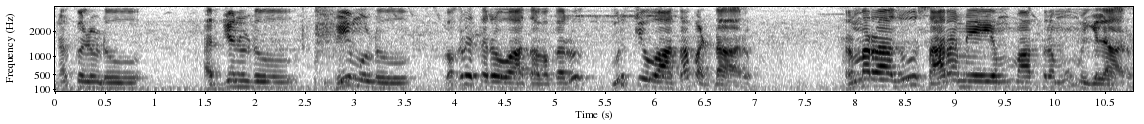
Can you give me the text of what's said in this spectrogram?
నకులుడు అర్జునుడు భీముడు ఒకరి తరువాత ఒకరు మృత్యువాత పడ్డారు. ధర్మరాజు సారమేయం మాత్రము మిగిలారు.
